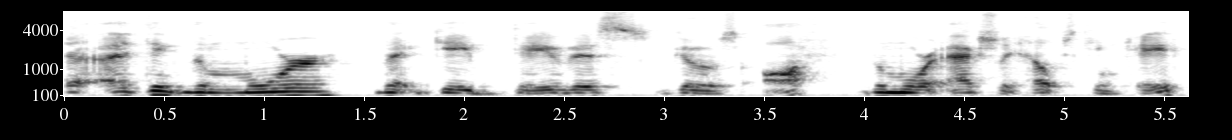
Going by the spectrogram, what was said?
I think the more that Gabe Davis goes off, the more it actually helps Kincaid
